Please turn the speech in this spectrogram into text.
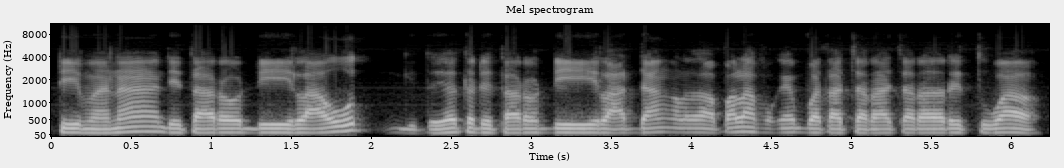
di mana ditaruh di laut gitu ya atau ditaruh di ladang atau apalah pokoknya buat acara-acara ritual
